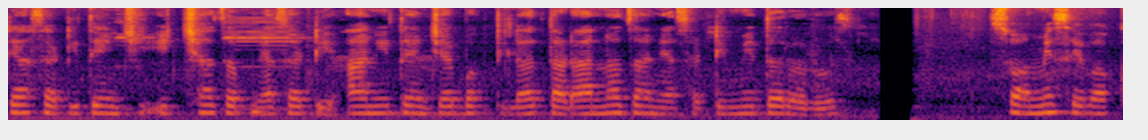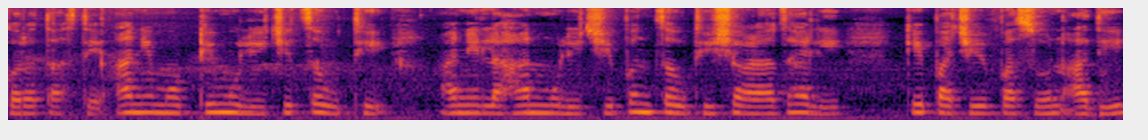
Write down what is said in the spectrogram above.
त्यासाठी त्यांची इच्छा जपण्यासाठी आणि त्यांच्या भक्तीला तडा न जाण्यासाठी मी दररोज स्वामी सेवा करत असते. आणि मोठी मुलीची चौथी आणि लहान मुलीची पण चौथी शाळा झाली की पाचवीपासून आधी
